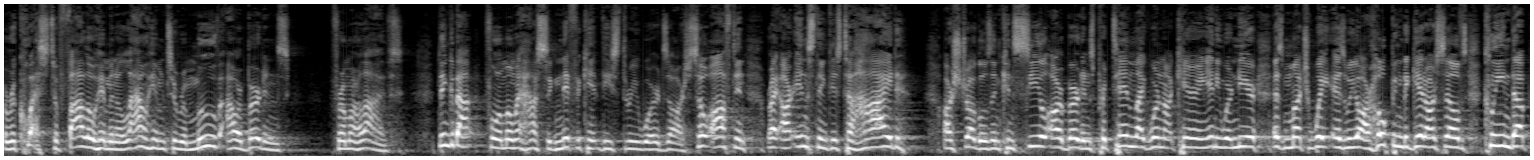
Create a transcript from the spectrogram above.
A request to follow him and allow him to remove our burdens from our lives. Think about for a moment how significant these three words are. So often, right, our instinct is to hide our struggles and conceal our burdens, pretend like we're not carrying anywhere near as much weight as we are, hoping to get ourselves cleaned up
